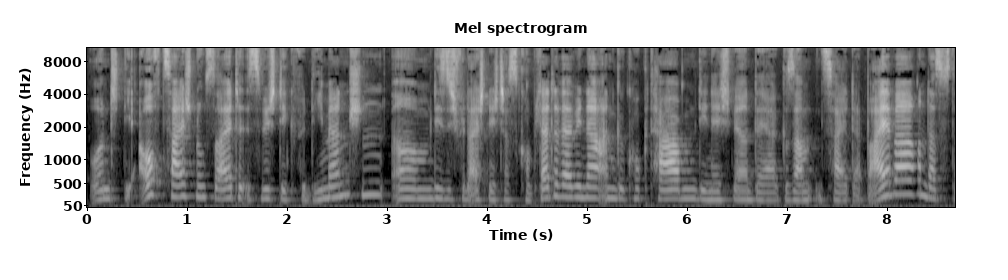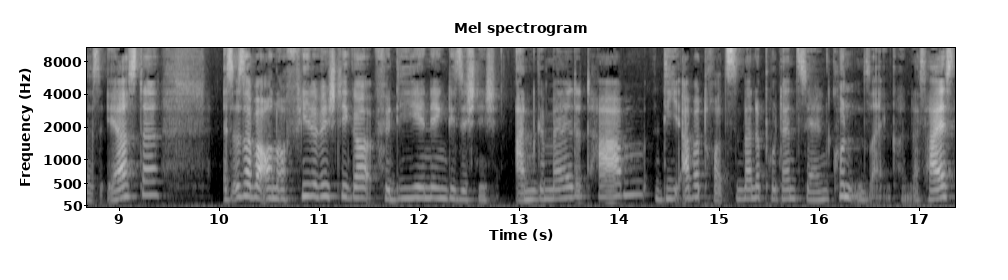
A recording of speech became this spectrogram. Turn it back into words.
Und die Aufzeichnungsseite ist wichtig für die Menschen, ähm, die sich vielleicht nicht das komplette Webinar angeguckt haben, die nicht während der gesamten Zeit dabei waren. Das ist das Erste. Es ist aber auch noch viel wichtiger für diejenigen, die sich nicht angemeldet haben, die aber trotzdem deine potenziellen Kunden sein können. Das heißt,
